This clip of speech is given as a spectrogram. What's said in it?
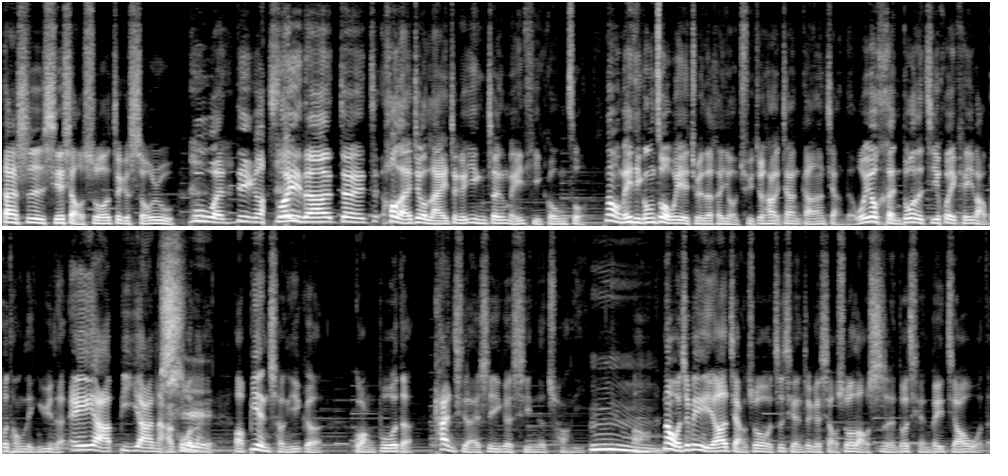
但是写小说这个收入不稳定啊，所以呢，对，后来就来这个应征媒体工作。那我媒体工作我也觉得很有趣，就像像刚刚讲的，我有很多的机会可以把不同领域的 A 呀、B 呀拿过来哦，变成一个广播的，看起来是一个新的创意。嗯，啊，那我这边也要讲说，我之前这个小说老师很多前辈教我的，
